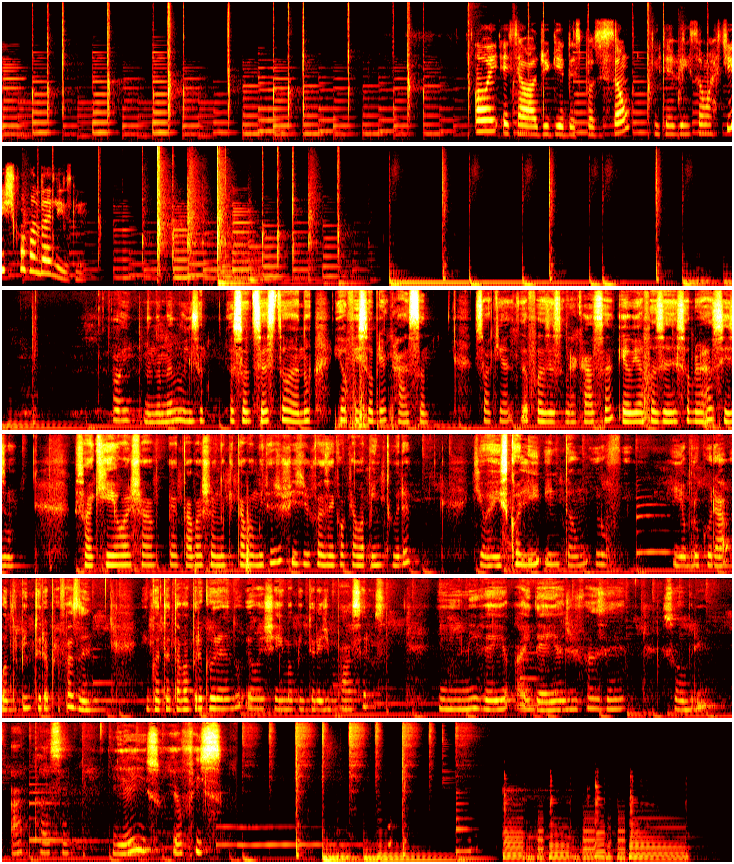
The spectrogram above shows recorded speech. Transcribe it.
Oi, esse é o áudio guia da exposição Intervenção Artística ou Vandalismo? Oi, meu nome é Luísa, eu sou do sexto ano e eu fiz sobre a caça. Só que antes de eu fazer sobre a caça, eu ia fazer sobre o racismo. Só que eu achava, eu tava achando que tava muito difícil de fazer com aquela pintura que eu escolhi, então eu ia procurar outra pintura para fazer. Enquanto eu estava procurando, eu achei uma pintura de pássaros e me veio a ideia de fazer sobre a caça. E é isso, eu fiz.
